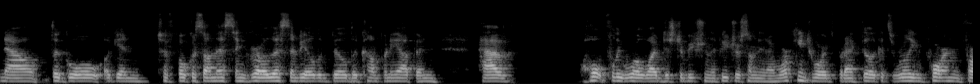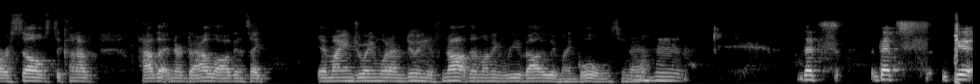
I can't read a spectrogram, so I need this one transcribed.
Now the goal again to focus on this and grow this and be able to build the company up and have hopefully worldwide distribution in the future, something I'm working towards. But I feel like it's really important for ourselves to kind of have that inner dialogue. And it's like, am I enjoying what I'm doing? If not, then let me reevaluate my goals, you know? Mm-hmm. That's, that's good.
